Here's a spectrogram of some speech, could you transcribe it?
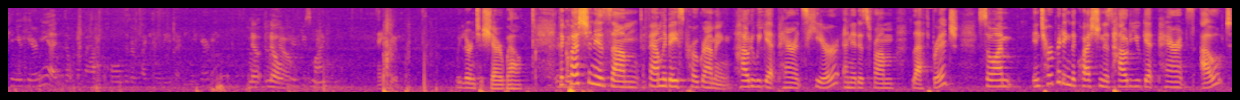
Can you hear me? I don't know if I have to hold it or if I can leave it. Can you hear me? No, no. no. Use mine. Thank you. We learn to share well. The question is um, family-based programming. How do we get parents here? And it is from Lethbridge. So I'm interpreting the question as how do you get parents out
